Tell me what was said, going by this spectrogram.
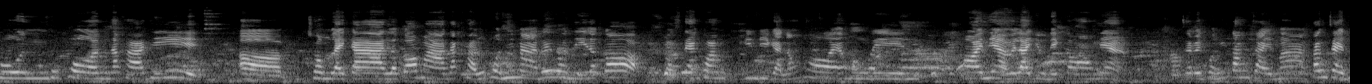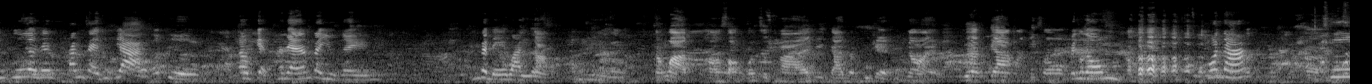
คุณทุกคนนะคะที่ชมรายการแล้วก็มานักข่าวทุกคนที่มาด้วยวันนี้ แล้วก็ขอแสดงความยินดีกับน้องพลอยอมงดินพลอยเนี่ยเวลาอยู่ในกองเนี่ยจะเป็นคนที่ตั้งใจมาก ตั้งใจทุกเรื่องเนี่ยตั้งใจทุกอย่างก็คือ เราเก็บคะแนนตั้งแต่อยู่ในตั้งแต่เดวันเลย จังหวะเอ่อสองคนสุดท้ายมีการแบบดีเบตนิดหน่อย เลือกยากมาพี่ส้มเป็นลม โทษนะ คือ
